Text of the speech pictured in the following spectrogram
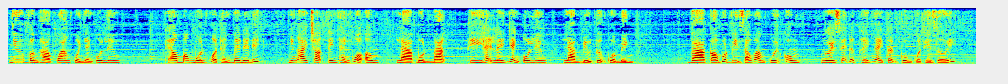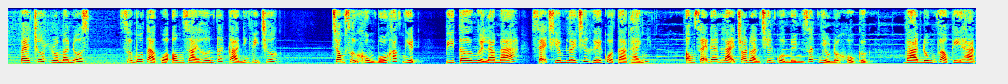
như vầng hào quang của nhành ô liu. Theo mong muốn của Thánh Benedict, những ai chọn tên thánh của ông là bổn mạng thì hãy lấy nhành ô liu làm biểu tượng của mình. Và có một vị giáo hoàng cuối cùng, người sẽ được thấy ngày tận cùng của thế giới, Petrus Romanus. Sự mô tả của ông dài hơn tất cả những vị trước. Trong sự khủng bố khắc nghiệt, Peter người La Mã sẽ chiếm lấy chiếc ghế của tà thánh. Ông sẽ đem lại cho đoàn chiên của mình rất nhiều nỗi khổ cực và đúng vào kỳ hạn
